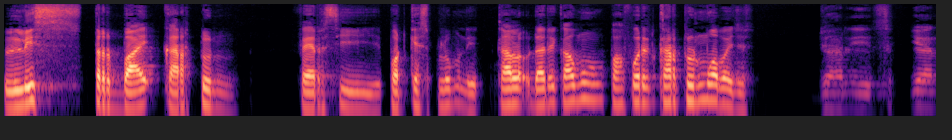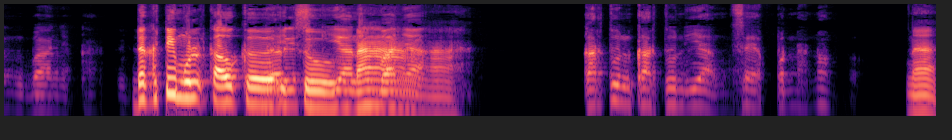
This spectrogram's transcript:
list terbaik kartun versi podcast 10 menit. Kalau dari kamu favorit kartunmu apa, Jus? Dari sekian banyak kartun. Deketi mulut kau ke Dari itu. sekian nah, banyak. Kartun-kartun yang saya pernah nonton. nah.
